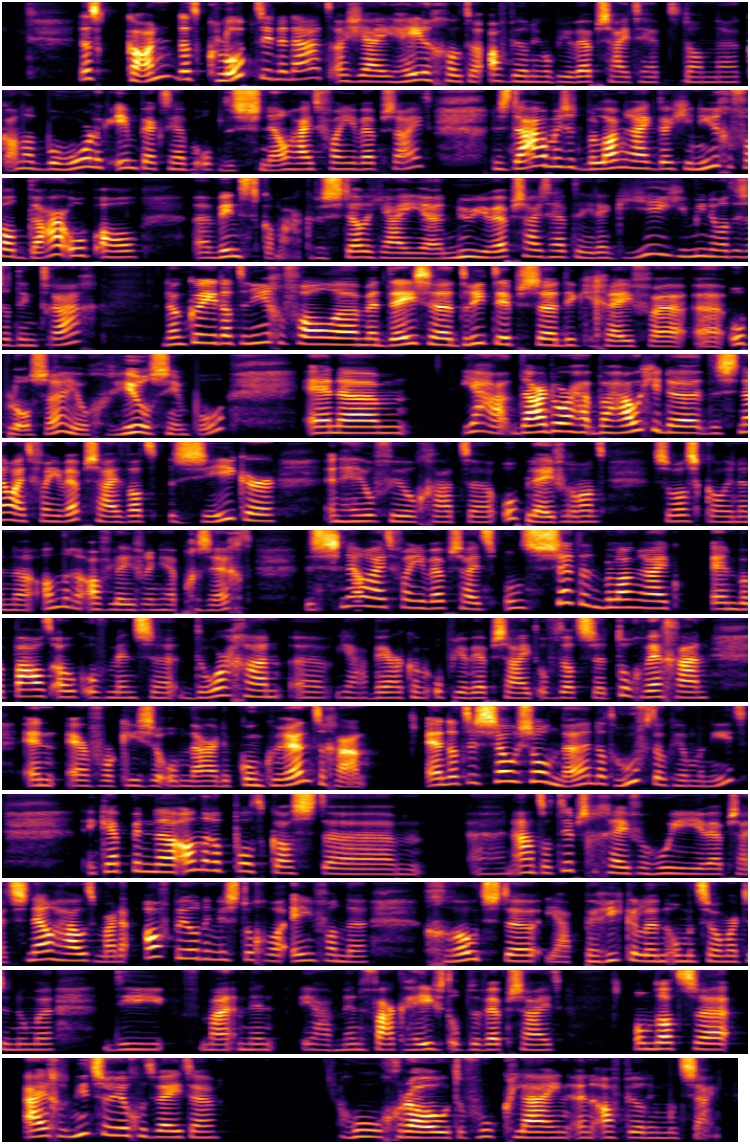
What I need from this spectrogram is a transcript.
dat kan, dat klopt inderdaad. Als jij hele grote afbeeldingen op je website hebt, dan uh, kan dat behoorlijk impact hebben op de snelheid van je website. Dus daarom is het belangrijk dat je in ieder geval daarop al uh, winst kan maken. Dus stel dat jij uh, nu je website hebt en je denkt, jeetje mine, wat is dat ding traag? Dan kun je dat in ieder geval met deze drie tips die ik je geef oplossen. Heel, heel simpel. En um, ja, daardoor behoud je de, de snelheid van je website, wat zeker een heel veel gaat uh, opleveren. Want zoals ik al in een uh, andere aflevering heb gezegd, de snelheid van je website is ontzettend belangrijk en bepaalt ook of mensen doorgaan uh, ja, werken op je website of dat ze toch weggaan en ervoor kiezen om naar de concurrent te gaan. En dat is zo zonde, dat hoeft ook helemaal niet. Ik heb in de andere podcast ehm, eh, een aantal tips gegeven hoe je je website snel houdt. Maar de afbeelding is toch wel een van de grootste ja, perikelen, om het zo maar te noemen, die men, ja, men vaak heeft op de website. Omdat ze eigenlijk niet zo heel goed weten hoe groot of hoe klein een afbeelding moet zijn.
